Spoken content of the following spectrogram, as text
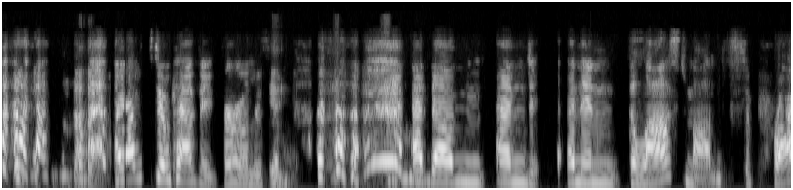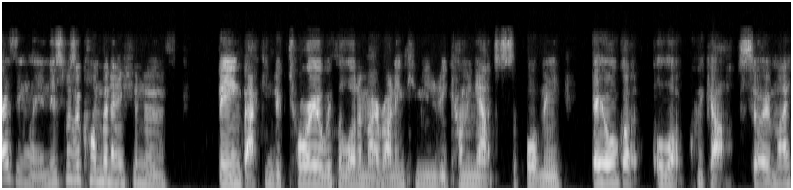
I am still counting for everyone listening. And um and and then the last month, surprisingly, and this was a combination of being back in Victoria with a lot of my running community coming out to support me, they all got a lot quicker. So my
